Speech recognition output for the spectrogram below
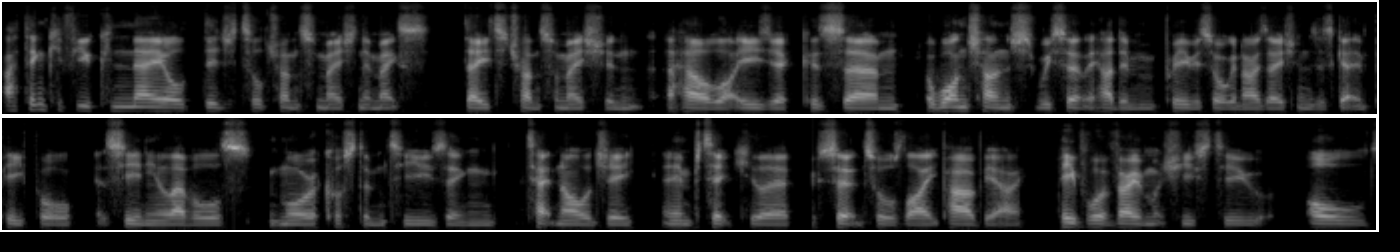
I think if you can nail digital transformation, it makes data transformation a hell of a lot easier because um, one challenge we certainly had in previous organizations is getting people at senior levels more accustomed to using technology and in particular certain tools like power bi people were very much used to old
